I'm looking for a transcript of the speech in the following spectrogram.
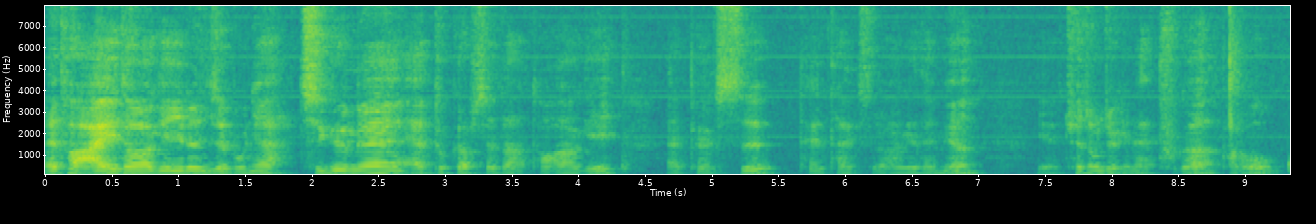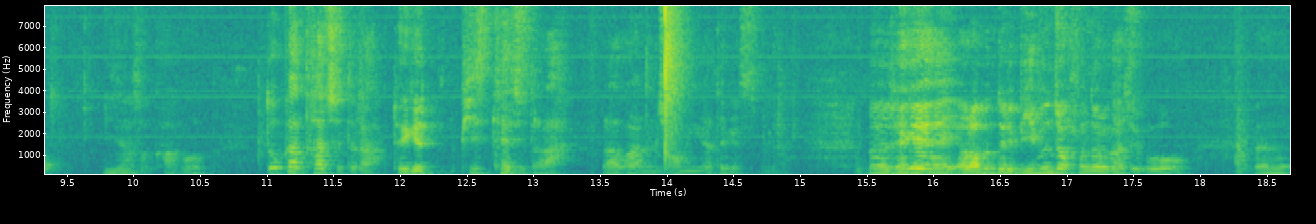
fi 더하기 1은 이제 뭐냐 지금의 f 값에다 더하기 fx 델타 x를 하게 되면 예, 최종적인 f가 바로 이 녀석하고 똑같아지더라 되게 비슷해지더라 라고 하는 정의가 되겠습니다. 어, 되게 여러분들이 미분적 분을 가지고 어,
